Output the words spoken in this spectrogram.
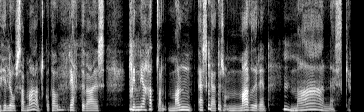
hiljósa mann, sko, þá mm. réttum við aðeins kynja hallan, manneska þetta er svona maðurinn mm. manneska,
